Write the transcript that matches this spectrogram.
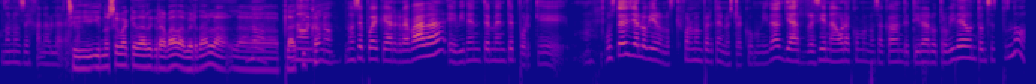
no nos dejan hablar. Acá. Sí, y no se va a quedar grabada, ¿verdad? La, la plática. No, no, no, no se puede quedar grabada, evidentemente, porque ustedes ya lo vieron, los que forman parte de nuestra comunidad, ya recién ahora como nos acaban de tirar otro video, entonces pues no,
